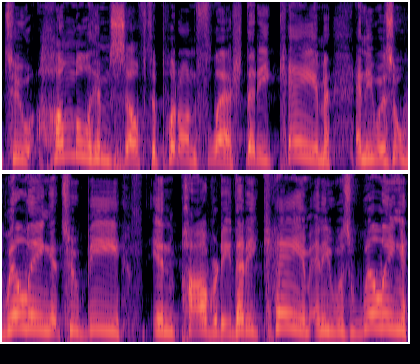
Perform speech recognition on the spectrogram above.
to humble himself to put on flesh, that he came and he was willing to be in poverty, that he came and he was willing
